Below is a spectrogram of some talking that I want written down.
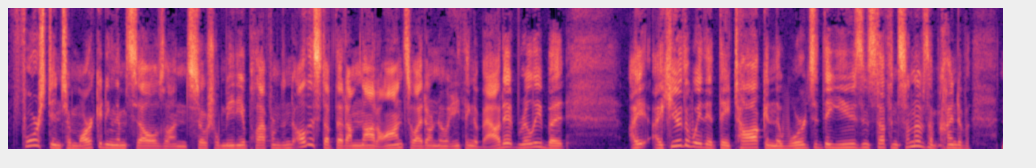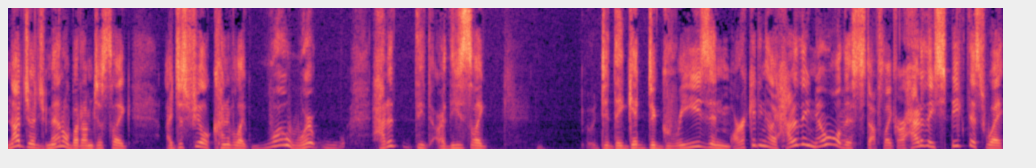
forced into marketing themselves on social media platforms and all this stuff that I'm not on, so I don't know anything about it really, but. I, I hear the way that they talk and the words that they use and stuff, and sometimes I'm kind of not judgmental, but I'm just like I just feel kind of like whoa, where, how did are these like did they get degrees in marketing? Like, how do they know all this stuff? Like, or how do they speak this way?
